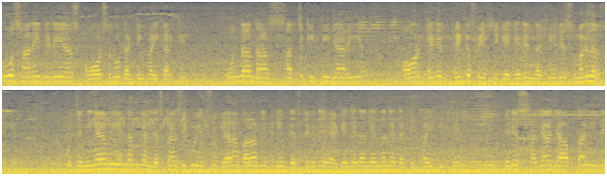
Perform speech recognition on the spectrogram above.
ਉਹ ਸਾਰੇ ਜਿਹੜੇ ਆ ਸਪੌਟਸ ਨੂੰ ਆਇਡੈਂਟੀਫਾਈ ਕਰਕੇ ਉਹਨਾਂ ਦਾ ਸਰਚ ਕੀਤੀ ਜਾ ਰਹੀ ਆ। ਔਰ ਜਿਹੜੇ ਬਿਗ ਫੇਸ ਸੀਗੇ, ਜਿਹੜੇ ਨਸ਼ੇ ਦੇ ਸਮਗਲਰ ਸੀਗੇ ਉਹ ਜਿੰਨੀਆਂ ਵੀ ਇਹਨਾਂ ਦੀਆਂ ਲਿਸਟਾਂ ਸੀ, ਕੋਈ 111 12 ਦੇ ਕਰੀਬ ਡਿਸਟ੍ਰਿਕਟ ਦੇ ਹੈਗੇ ਜਿਹੜਾ ਨੇ ਇਹਨਾਂ ਨੇ ਆਇਡੈਂਟੀਫਾਈ ਕੀਤੇ ਜਿਹੜੇ ਸਜ਼ਾ ਜਾਪਤਾ ਵੀ ਨੇ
